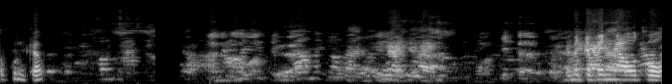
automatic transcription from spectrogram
อะขอบคุณครับมันจะเป็นเงาธง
